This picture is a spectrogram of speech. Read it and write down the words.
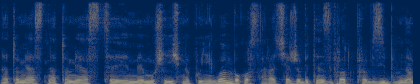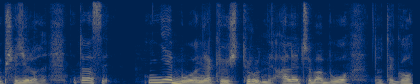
natomiast, natomiast my musieliśmy później głęboko starać się, żeby ten zwrot prowizji był nam przedzielony. Natomiast nie był on jakiś trudny, ale trzeba było do tego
